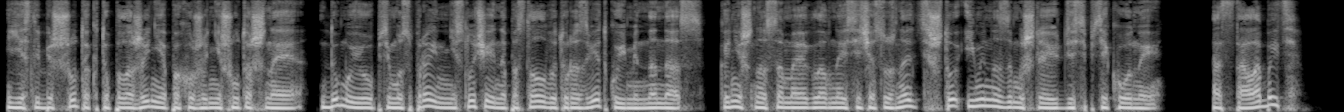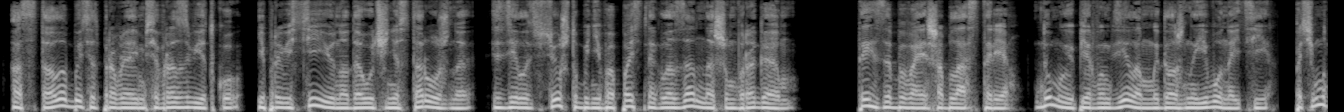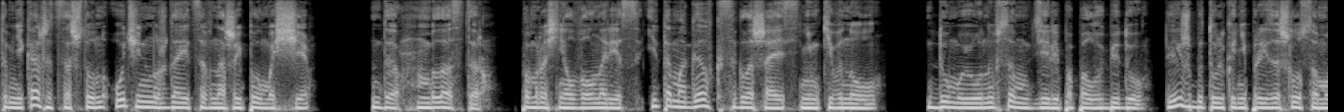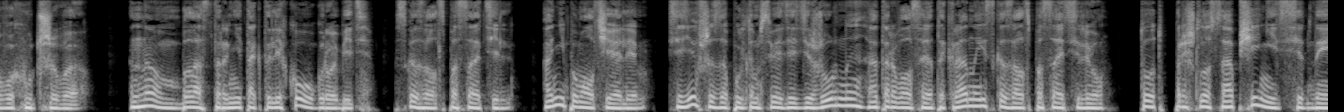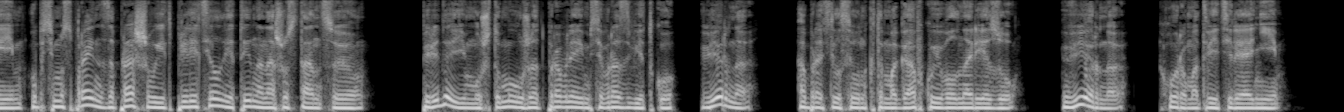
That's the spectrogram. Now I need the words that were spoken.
Если без шуток, то положение, похоже, не шуточное. Думаю, Оптимус Прайн не случайно послал в эту разведку именно нас. Конечно, самое главное сейчас узнать, что именно замышляют десептиконы. А стало быть? А стало быть, отправляемся в разведку. И провести ее надо очень осторожно. Сделать все, чтобы не попасть на глаза нашим врагам. Ты забываешь о бластере. Думаю, первым делом мы должны его найти. Почему-то мне кажется, что он очень нуждается в нашей помощи. Да, бластер. Помрачнел волнорез, и Томагавк, соглашаясь с ним, кивнул. Думаю, он и в самом деле попал в беду. Лишь бы только не произошло самого худшего. «Но бластер не так-то легко угробить», – сказал спасатель. Они помолчали. Сидевший за пультом связи дежурный оторвался от экрана и сказал спасателю. «Тут пришло сообщение из Сиднея. Оптимус Прайн запрашивает, прилетел ли ты на нашу станцию». «Передай ему, что мы уже отправляемся в разведку. Верно?» Обратился он к Томагавку и Волнорезу. «Верно», – хором ответили они.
